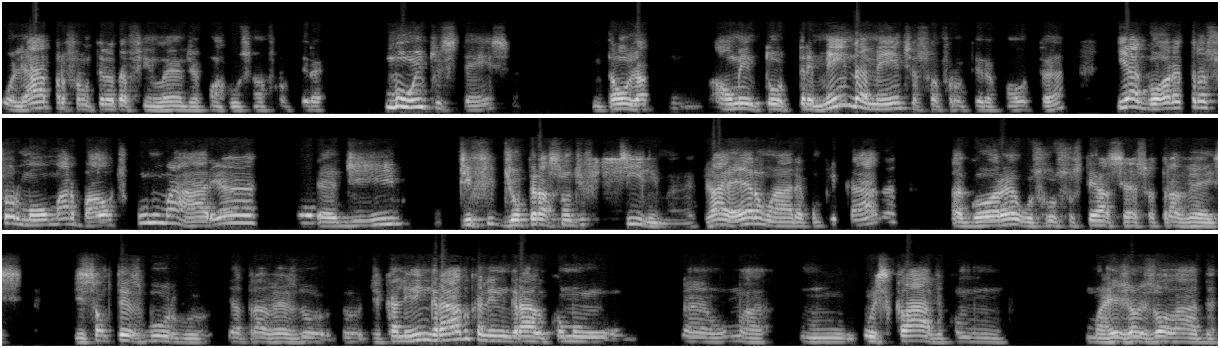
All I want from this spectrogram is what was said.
olhar para a fronteira da Finlândia com a Rússia, é uma fronteira muito extensa, então já aumentou tremendamente a sua fronteira com a OTAN e agora transformou o Mar Báltico numa área é, de, de, de, operação dificílima. Né? Já era uma área complicada, agora os russos têm acesso através de São Petersburgo e através do, do de Kaliningrado, Kaliningrado como um, é, uma, um, um esclavo, como um, uma região isolada,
